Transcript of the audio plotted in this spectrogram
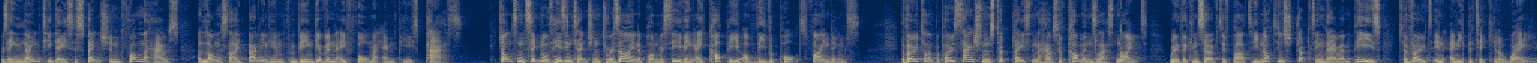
was a 90 day suspension from the House alongside banning him from being given a former MP's pass. Johnson signalled his intention to resign upon receiving a copy of the report's findings. The vote on the proposed sanctions took place in the House of Commons last night, with the Conservative Party not instructing their MPs to vote in any particular way.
